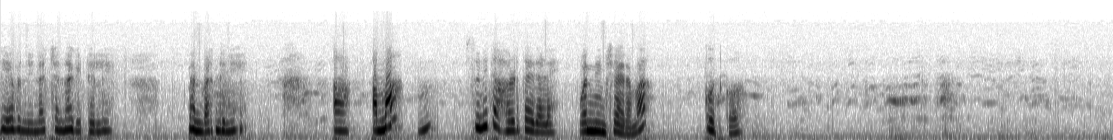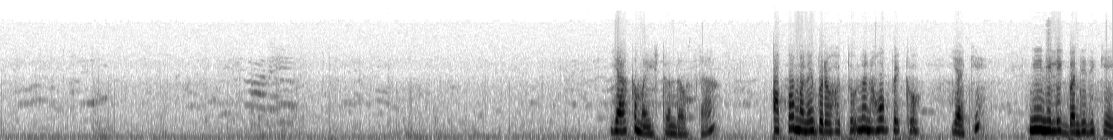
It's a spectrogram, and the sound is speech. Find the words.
ದೇವರು ನಿನ್ನ ಚೆನ್ನಾಗಿಟ್ಟಲ್ಲಿ. ನಾನು ಬರ್ತೀನಿ. ಅಮ್ಮ ಸುನೀತಾ ಹೊರಡ್ತಾ ಇದ್ದಾಳೆ. ಒಂದು ನಿಮಿಷ ಇರಮ್ಮ. ಕೂತ್ಕೋ. ಯಾಕಮ್ಮ ಇಷ್ಟೊಂದು ಅವಸರ? ಅಪ್ಪ ಮನೆಗೆ ಬರೋ ಹೊತ್ತು ನಾನು ಹೋಗ್ಬೇಕು. ಯಾಕೆ? ನೀನ್ ಇಲ್ಲಿಗೆ ಬಂದಿದ್ದಕ್ಕೆ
